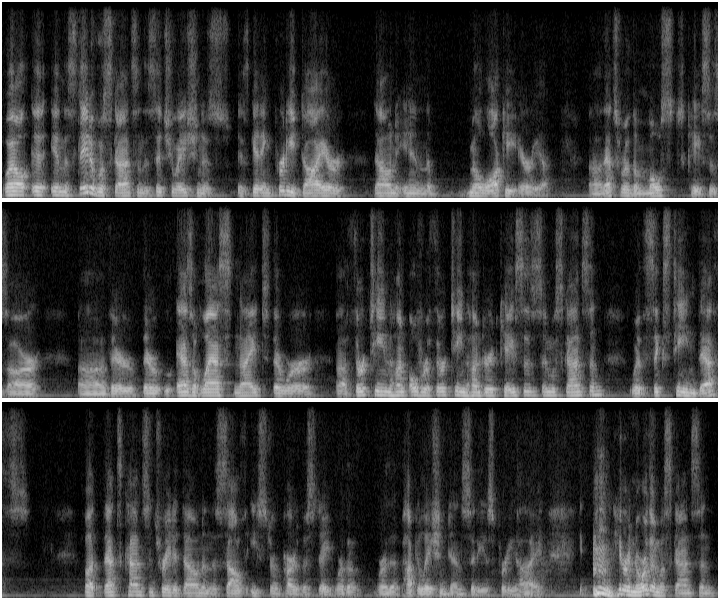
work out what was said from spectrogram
Well, in, in the state of Wisconsin, the situation is is getting pretty dire down in the Milwaukee area. Uh, that's where the most cases are. Uh, there, there. As of last night, there were uh, 1300 over 1,300 cases in Wisconsin with 16 deaths. But that's concentrated down in the southeastern part of the state, where the where the population density is pretty high. Here in northern Wisconsin,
